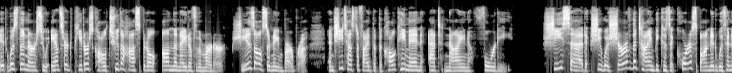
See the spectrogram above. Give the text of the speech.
It was the nurse who answered Peter's call to the hospital on the night of the murder. She is also named Barbara, and she testified that the call came in at 9:40. She said she was sure of the time because it corresponded with an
